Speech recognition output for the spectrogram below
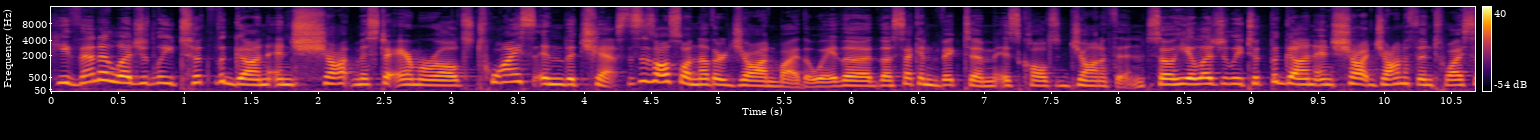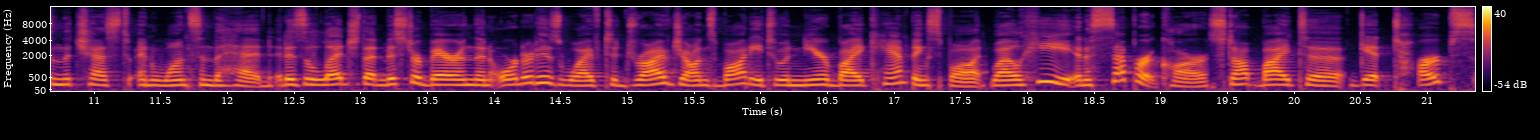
He then allegedly took the gun and shot Mr. Amerault twice in the chest. This is also another John, by the way. The, the second victim is called Jonathan. So he allegedly took the gun and shot Jonathan twice in the chest and once in the head. It is alleged that Mr. Barron then ordered his wife to drive John's body to a nearby camping spot while he, in a separate car, stopped by to get tarps,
